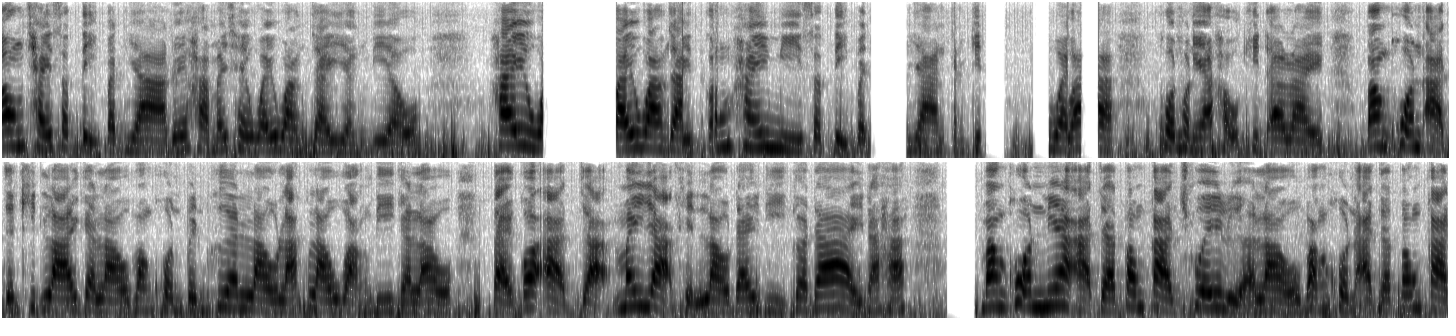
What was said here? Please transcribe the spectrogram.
ต้องใช้สติปัญญาด้วยค่ะ ไม่ใช่ไว้วางใจอย่างเดียว ให้ไว้วางใจต้องให้มีสติปัญญาการคิดด้วยว่าคนคนนี้เขาคิดอะไร บางคนอาจจะคิดร้ายกับเรา บางคนเป็นเพื่อนเรารักเราหวังดีกับเรา แต่ก็อาจจะไม่อยากเห็นเราได้ดีก็ได้นะคะ บางคนเนี่ยอาจจะต้องการช่วยเหลือเรา บางคนอาจจะต้องการ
